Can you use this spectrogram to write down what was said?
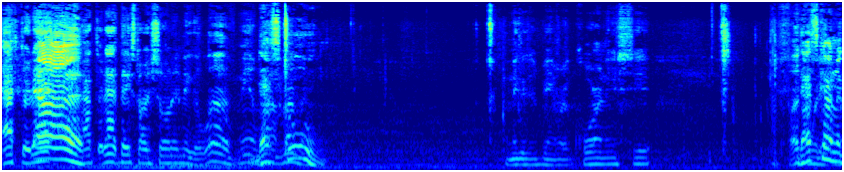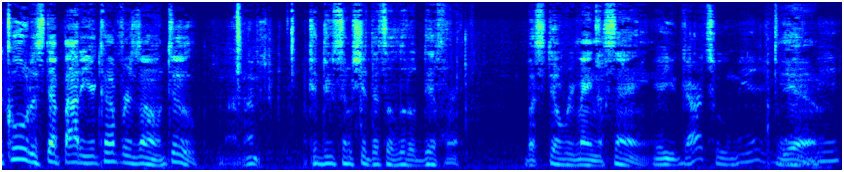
After that, after that, they started showing that nigga love, man. That's cool. Niggas just been recording and shit. Fuck That's kind of cool to step out of your comfort zone too, to do some shit that's a little different, but still remain the same. Yeah, you got to, man. You Yeah. I mean?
